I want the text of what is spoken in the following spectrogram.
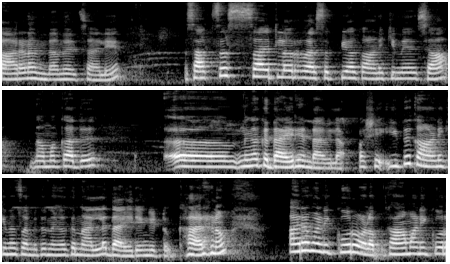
കാരണം എന്താണെന്ന് വെച്ചാൽ സക്സസ് ആയിട്ടുള്ള ഒരു റെസിപ്പിയാണ് കാണിക്കുന്നത് വെച്ചാൽ നമുക്കത് നിങ്ങൾക്ക് ധൈര്യം ഉണ്ടാവില്ല. പക്ഷെ ഇത് കാണിക്കുന്ന സമയത്ത് നിങ്ങൾക്ക് നല്ല ധൈര്യം കിട്ടും. കാരണം അരമണിക്കൂറോളം കാ മണിക്കൂർ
